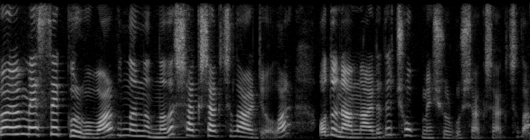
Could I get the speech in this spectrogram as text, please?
Böyle bir meslek grubu var. Bunların adına da şakşakçılar diyorlar. O dönemlerde de çok meşhur bu şakşakçılar.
